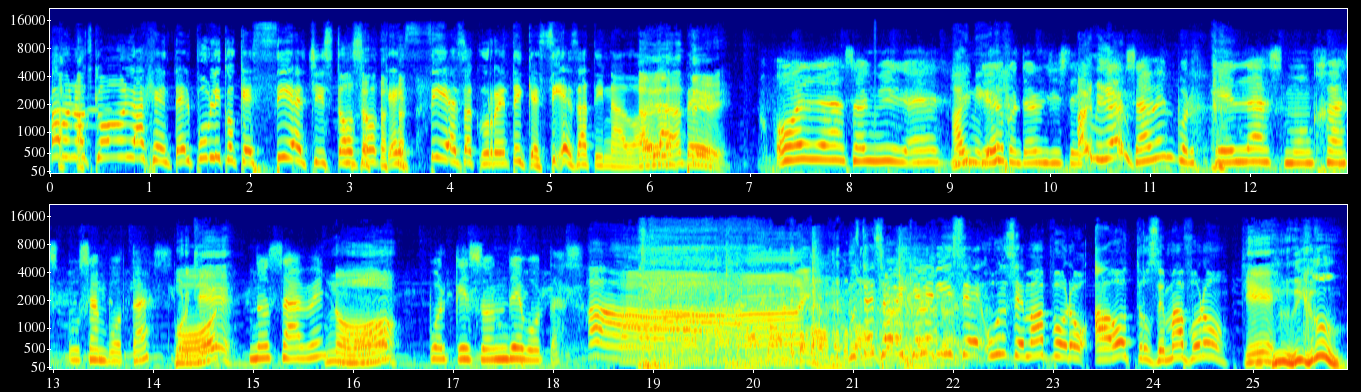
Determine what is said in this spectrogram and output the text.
Vámonos con la gente, el público que sí es chistoso, que sí es ocurrente y que sí es atinado. Adelante. adelante. Hola, soy Miguel. Ay, Les Miguel. Quiero contar un chiste. ¡Ay, Miguel! ¿Saben por qué las monjas usan botas? ¿Por ¿Por? qué? ¿No saben? No. Porque son de botas. Ay. ¿Usted sabe qué le dice un semáforo a otro semáforo? ¿Qué? Hijo.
